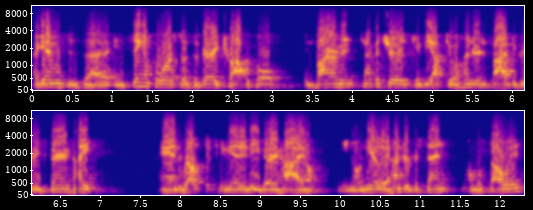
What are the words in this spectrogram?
Again, this is uh, in Singapore, so it's a very tropical environment. Temperatures can be up to 105 degrees Fahrenheit, and relative humidity very high, you know, nearly 100% almost always.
